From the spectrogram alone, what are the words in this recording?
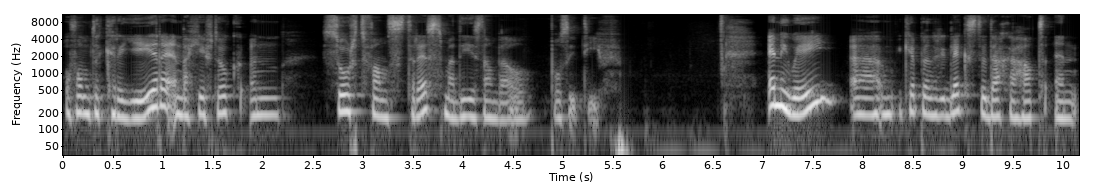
of om te creëren. En dat geeft ook een soort van stress, maar die is dan wel positief. Anyway, um, ik heb een relaxte dag gehad en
